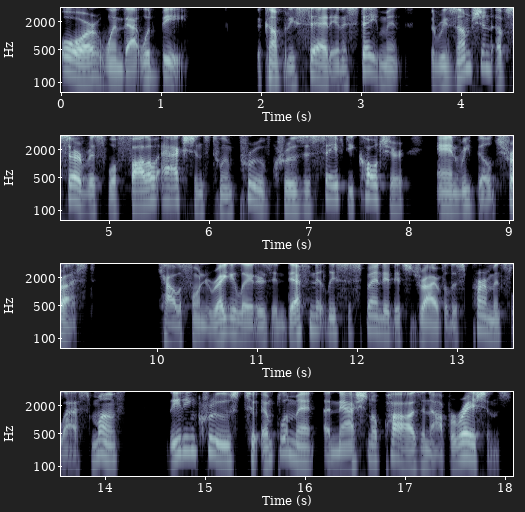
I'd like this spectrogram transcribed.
or when that would be. The company said in a statement the resumption of service will follow actions to improve Cruise's safety culture and rebuild trust. California regulators indefinitely suspended its driverless permits last month, leading Cruise to implement a national pause in operations.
